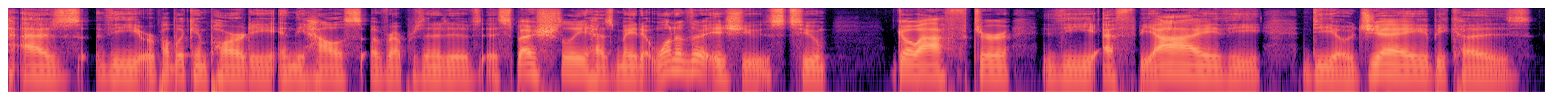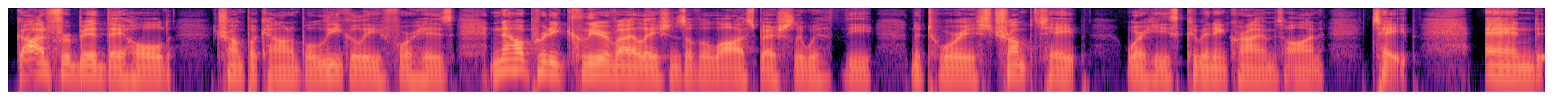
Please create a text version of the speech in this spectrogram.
as the Republican Party in the House of Representatives, especially, has made it one of their issues to go after the FBI, the DOJ, because God forbid they hold Trump accountable legally for his now pretty clear violations of the law, especially with the notorious Trump tape where he's committing crimes on tape. And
